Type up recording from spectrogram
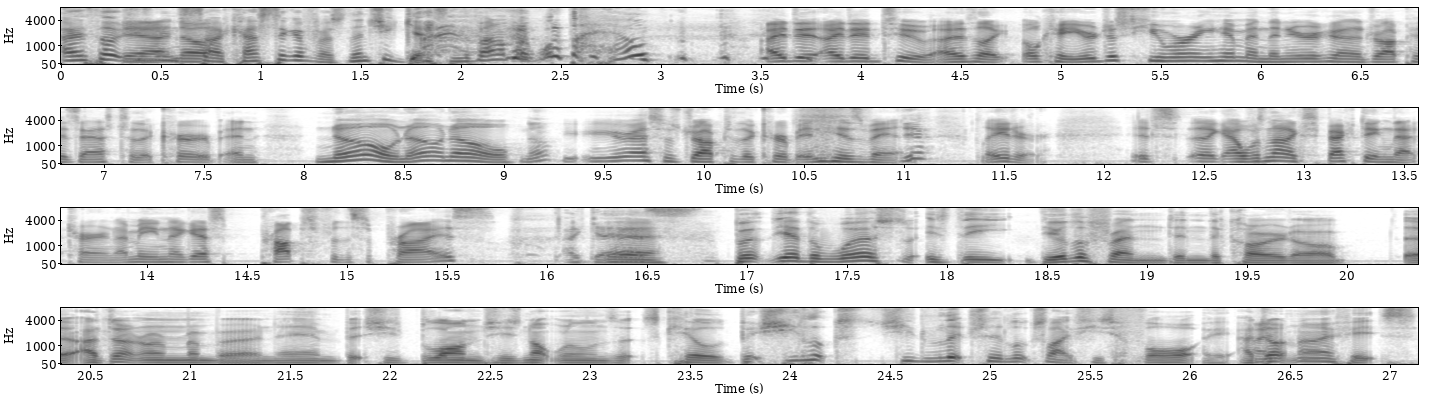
I thought she Yeah, was being no. sarcastic at first. Then she gets in the van. I'm like, "What the hell?" I did. I did too. I was like, okay, you're just humoring him, and then you're gonna drop his ass to the curb. And no, no, no, No. Your ass was dropped to the curb in his van. Yeah. Later. It's like I was not expecting that turn. I mean, I guess props for the surprise. I guess. Yeah. But yeah, the worst is the the other friend in the corridor. Uh, I don't remember her name, but she's blonde. She's not one of the ones that's killed, but she looks. She literally looks like she's forty. I I- don't know if it's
